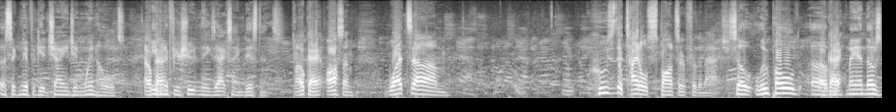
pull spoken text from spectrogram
a significant change in wind holds, Okay. even if you're shooting the exact same distance. Okay, awesome. What um who's the title sponsor for the match? So Loophole, uh, Okay. man, those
